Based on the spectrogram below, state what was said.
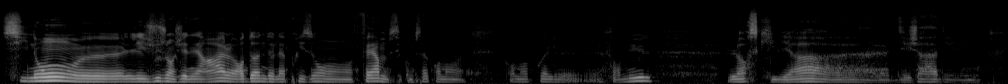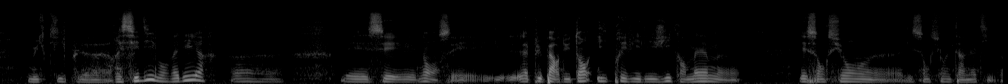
Sinon, les juges en général ordonnent de la prison ferme, c'est comme ça qu'on emploie la formule, lorsqu'il y a déjà des multiples récidives, on va dire. Hein. Mais c'est non, c'est la plupart du temps, ils privilégient quand même euh, les sanctions, euh, les sanctions alternatives.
